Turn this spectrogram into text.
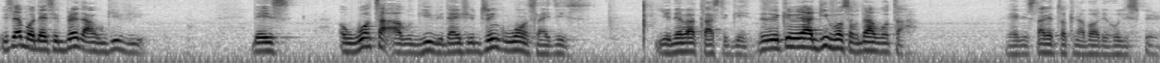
He said, But there's a bread I will give you. There is a water I will give you that if you drink once like this, you never thirst again. They said, Okay, give us of that water. then he started talking about the Holy Spirit.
